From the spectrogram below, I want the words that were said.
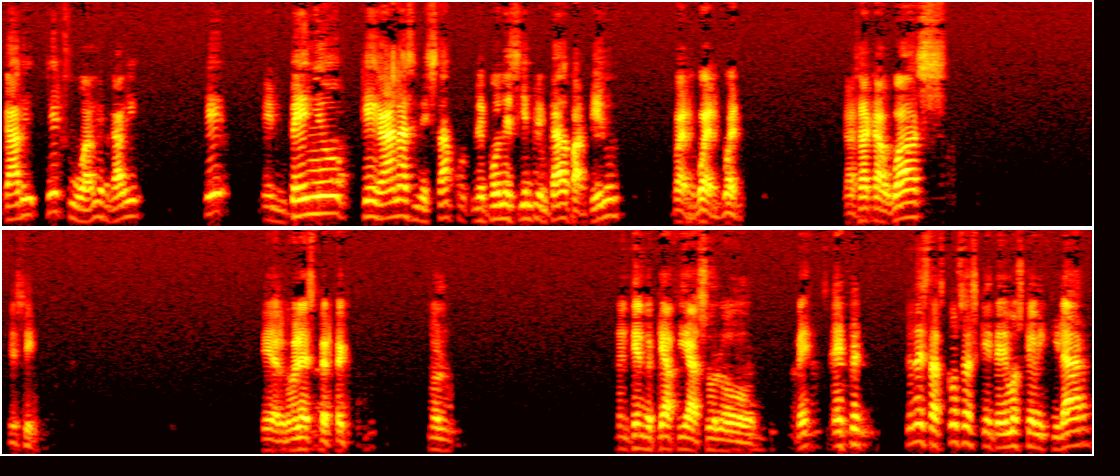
Gaby, qué jugador, Gaby, qué empeño, qué ganas le, está, le pone siempre en cada partido. Bueno, bueno, bueno. La saca Was. Sí, sí. Sí, el gol es perfecto. No, entiendo qué hacía solo. ¿Ves? Son estas cosas que tenemos que vigilar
